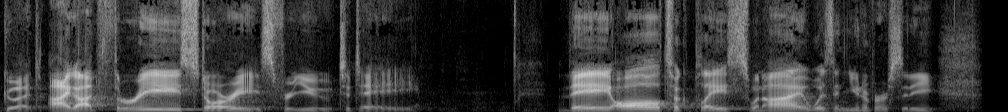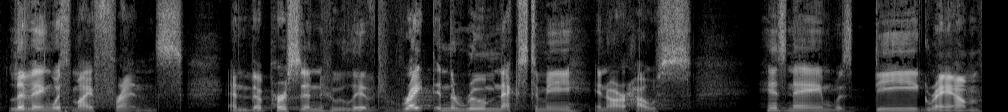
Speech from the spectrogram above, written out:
Good. I got three stories for you today. They all took place when I was in university, living with my friends. And the person who lived right in the room next to me in our house, his name was D. Graham.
